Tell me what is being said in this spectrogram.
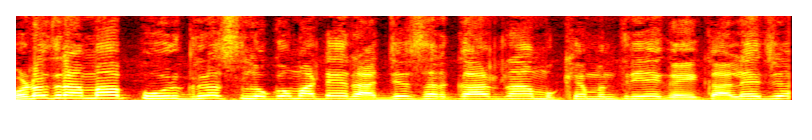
વડોદરામાં પૂરગ્રસ્ત લોકો માટે રાજ્ય સરકારના મુખ્યમંત્રીએ ગઈકાલે જ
